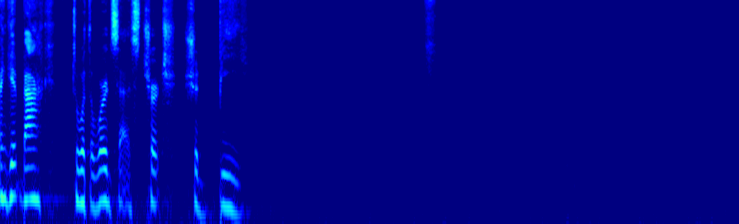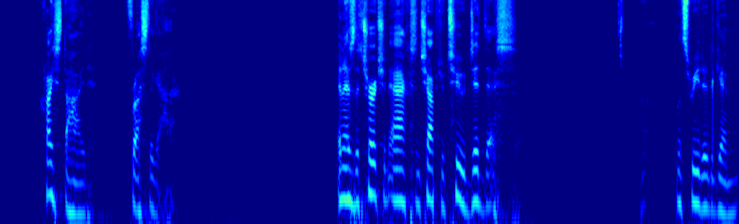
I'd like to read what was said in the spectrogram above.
and get back to what the word says church should be. Christ died for us to gather. And as the church in Acts in chapter 2 did this, let's read it again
